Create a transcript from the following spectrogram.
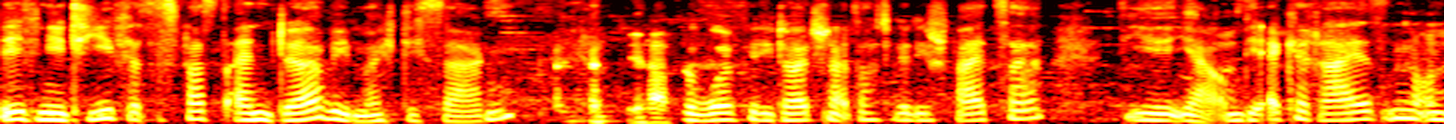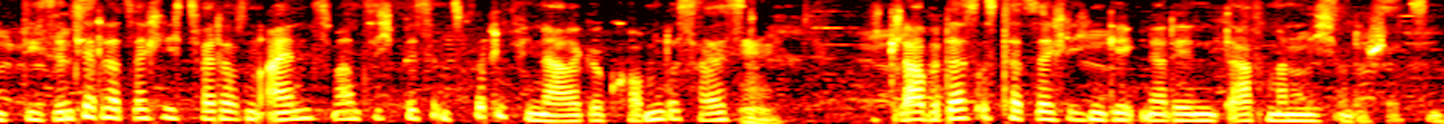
Definitiv, es ist fast ein Derby, möchte ich sagen. ja. Sowohl für die Deutschen als auch für die Schweizer, die ja um die Ecke reisen. Und die sind ja tatsächlich 2021 bis ins Viertelfinale gekommen. Das heißt, Mhm. Ich glaube, das ist tatsächlich ein Gegner, den darf man nicht unterschätzen.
